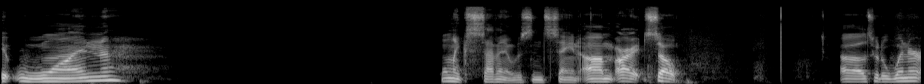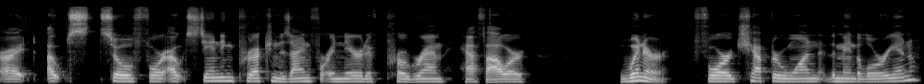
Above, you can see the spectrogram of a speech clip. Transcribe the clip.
It won won like seven. It was insane. Um, all right, so uh, let's go to winner. All right, out. So for outstanding production design for a narrative program, half hour. Winner for chapter one, The Mandalorian.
